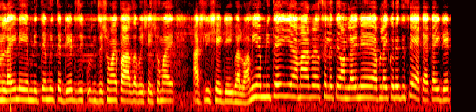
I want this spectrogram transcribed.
অনলাইনে এমনিতে এমনিতে ডেট যে যে সময় পাওয়া যাবে, সেই সময় আসলি সেই ডেই ভালো। আমি এমনিতেই আমার ছেলেতে অনলাইনে অ্যাপ্লাই করে দিছে, একা একাই ডেট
